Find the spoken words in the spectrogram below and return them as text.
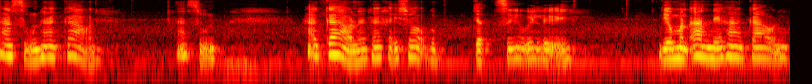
ห้าศูนย์ห้าเก้าห้าศูนย์ห้าเก้านะถ้าใครชอบก็จัดซื้อไว้เลย เดี๋ยวมันอั้นในห้าเก้านี่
